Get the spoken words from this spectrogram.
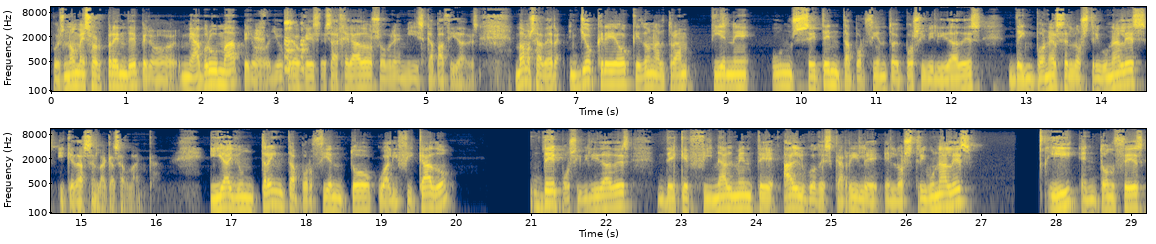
pues no me sorprende, pero me abruma, pero yo creo que es exagerado sobre mis capacidades. Vamos a ver, yo creo que Donald Trump tiene un 70% de posibilidades de imponerse en los tribunales y quedarse en la Casa Blanca. Y hay un 30% cualificado de posibilidades de que finalmente algo descarrile en los tribunales y entonces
